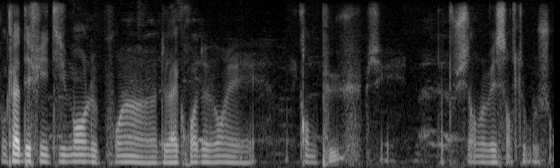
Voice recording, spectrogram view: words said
Donc là, définitivement, le point de la croix devant est... il compte plus. puisqu'il a touché dans le mauvais sens le bouchon.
